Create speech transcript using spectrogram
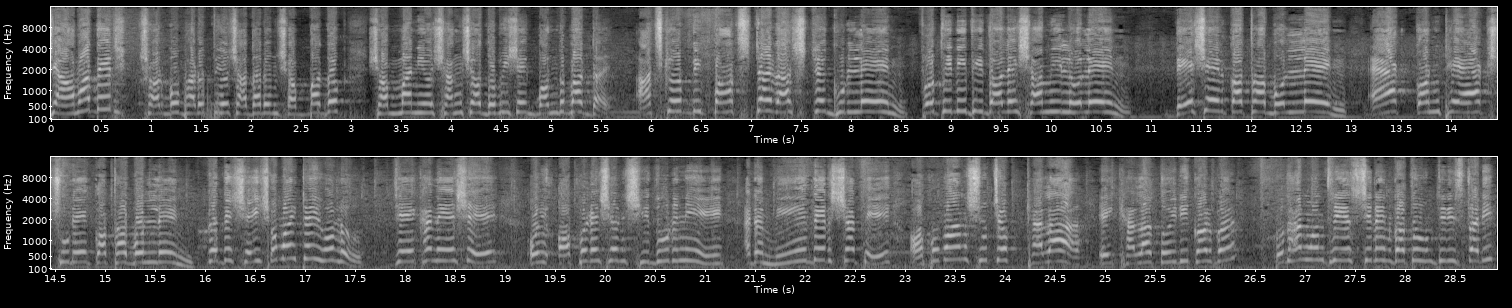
যে আমাদের সর্বভারতীয় সাধারণ সম্পাদক, সম্মানীয় সাংসদ অভিষেক বন্দ্যোপাধ্যায়, আজকে অব্দি পাঁচটা রাষ্ট্রে ঘুরলেন, প্রতিনিধি দলে সামিল হলেন, দেশের কথা বললেন, এক কণ্ঠে এক সুরে কথা বললেন। সেই সময়টাই হলো যে এখানে এসে ওই অপারেশন সিঁদুর নিয়ে একটা মেয়েদের সাথে অপমান সূচক খেলা, এই খেলা তৈরি করবার। প্রধানমন্ত্রী এসেছিলেন গত উনত্রিশ তারিখ।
